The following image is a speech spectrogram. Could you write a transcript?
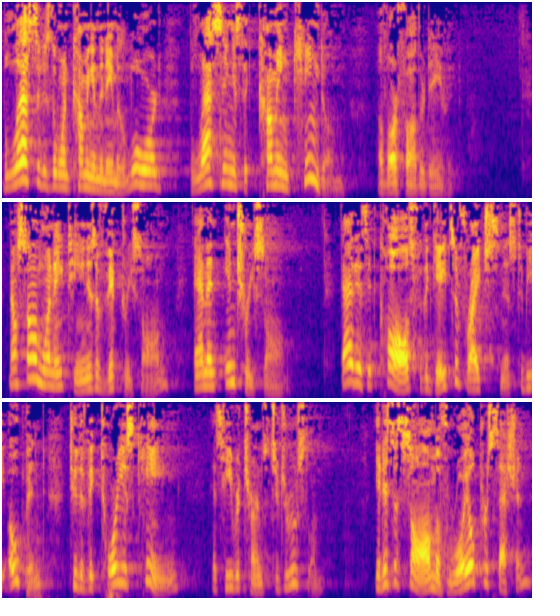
Blessed is the one coming in the name of the Lord. Blessing is the coming kingdom of our father David. Now Psalm 118 is a victory song and an entry song. That is, it calls for the gates of righteousness to be opened to the victorious king as he returns to Jerusalem. It is a psalm of royal procession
